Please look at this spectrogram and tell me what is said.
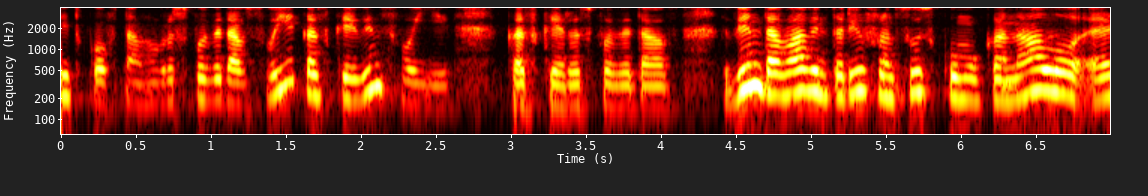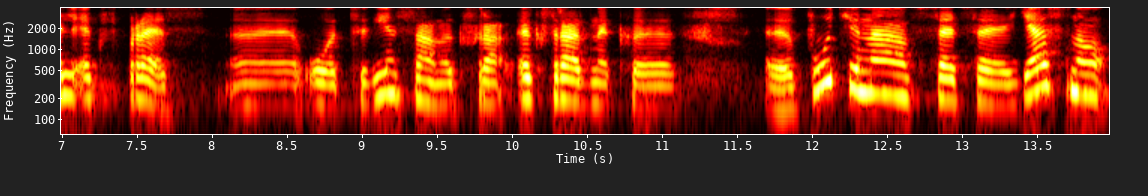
Вітков там розповідав свої казки, він свої казки розповідав. Він давав інтерв'ю французькому каналу Ель Експрес. От він сам екс-ра- екс-радник. е, Путіна, все це ясно.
